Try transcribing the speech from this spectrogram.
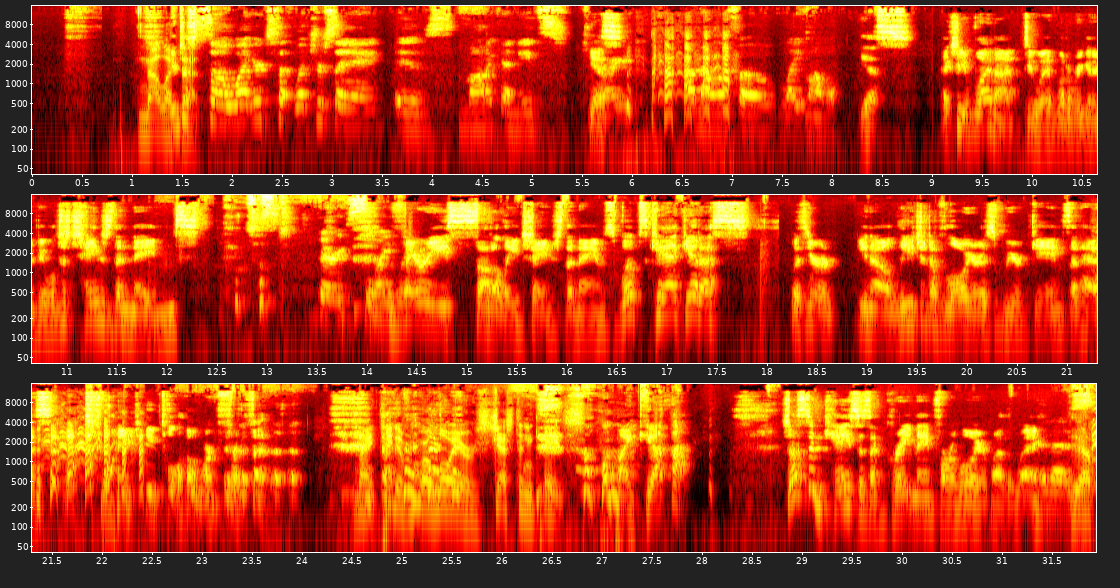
Not like You're that. just- So what you're what you're saying is Monica needs to Yes. write a Malifaux light novel. Yes. Actually, why not do it? What are we going to do? We'll just change the names. Just very slightly. very subtly change the names. Whoops, can't get us with your, you know, Legion of Lawyers Wyrd Games that has like, 20 people who work for them. 19 of them are lawyers, just in case. Oh my god. Just in case is a great name for a lawyer, by the way. It is. Yep.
